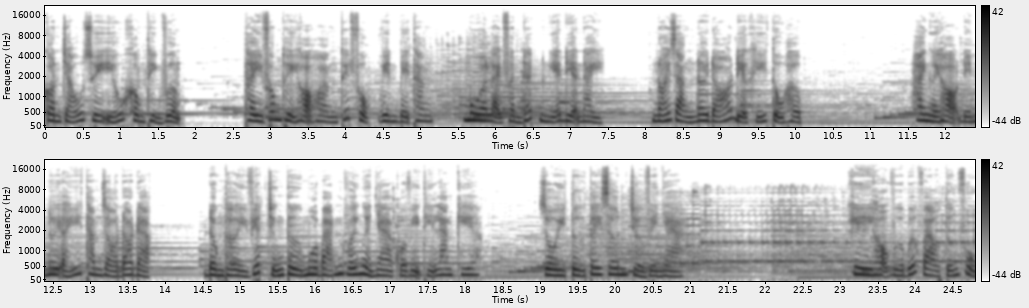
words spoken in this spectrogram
Con cháu suy yếu không thịnh vượng. Thầy phong thủy họ Hoàng thuyết phục viên bệ thăng mua lại phần đất nghĩa địa này, nói rằng nơi đó địa khí tụ hợp. Hai người họ đến nơi ấy thăm dò đo đạc, đồng thời viết chứng từ mua bán với người nhà của vị thị lang kia, rồi từ Tây Sơn trở về nhà. Khi họ vừa bước vào tướng phủ,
